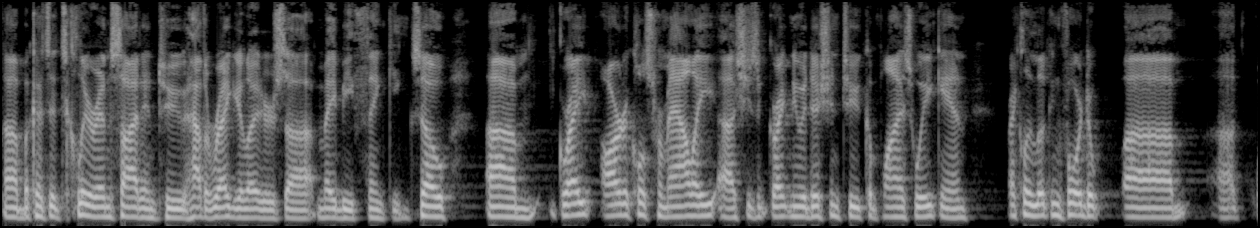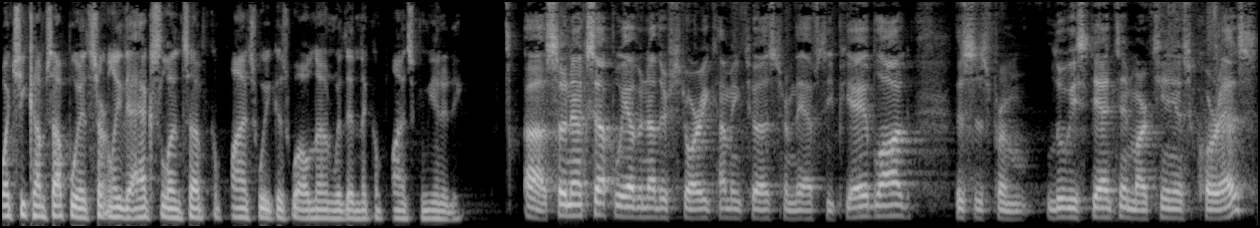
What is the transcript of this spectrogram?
uh, because it's clear insight into how the regulators uh, may be thinking. So, um, great articles from Allie. Uh, she's a great new addition to Compliance Week, and frankly, looking forward to what she comes up with. Certainly, the excellence of Compliance Week is well known within the compliance community. So, next up, we have another story coming to us from the FCPA blog. This is from Luis Stanton Martinez Correz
